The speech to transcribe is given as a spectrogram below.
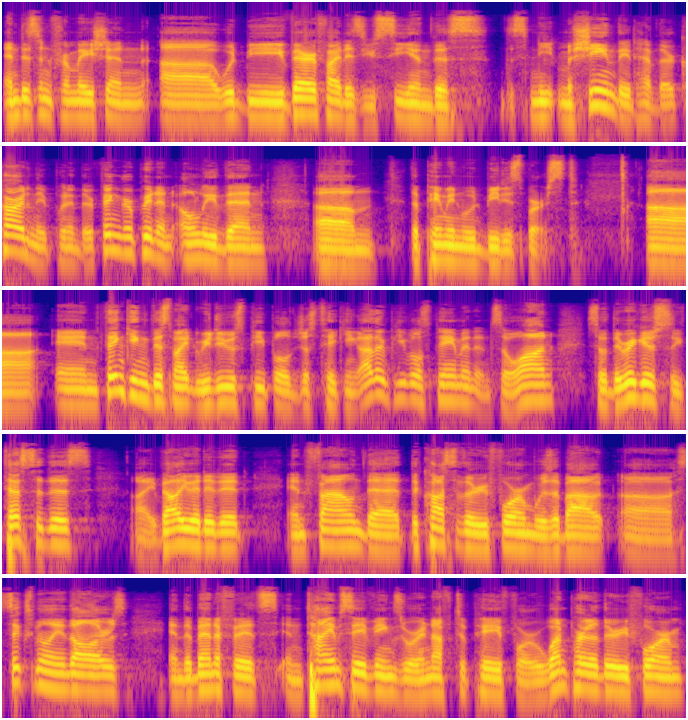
and this information uh, would be verified as you see in this this neat machine. They'd have their card and they'd put in their fingerprint, and only then um, the payment would be disbursed. Uh, and thinking this might reduce people just taking other people's payment and so on, so they rigorously tested this, uh, evaluated it, and found that the cost of the reform was about uh, $6 million, and the benefits in time savings were enough to pay for one part of the reform,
